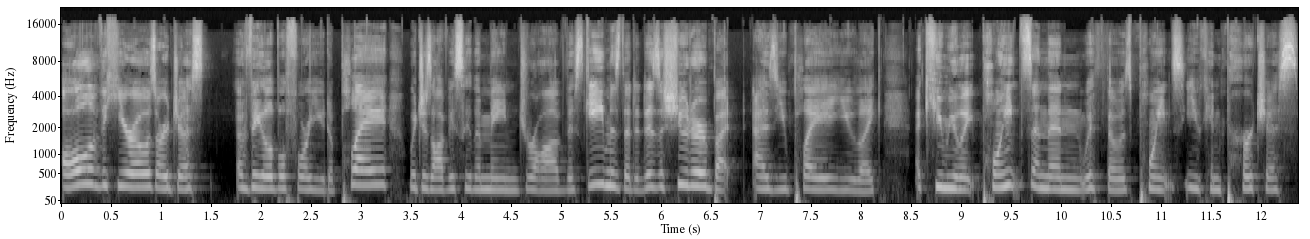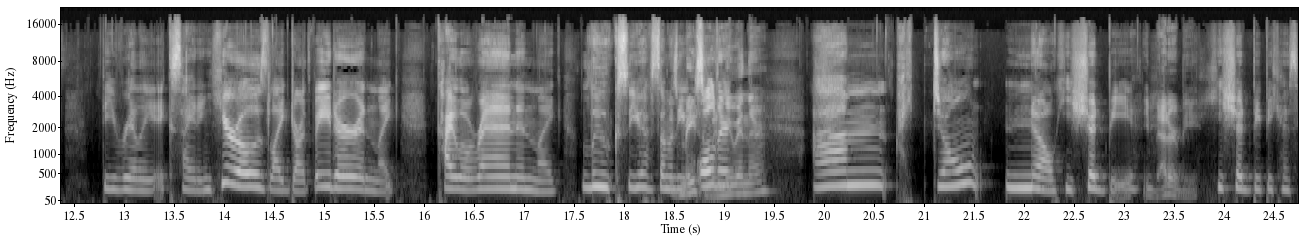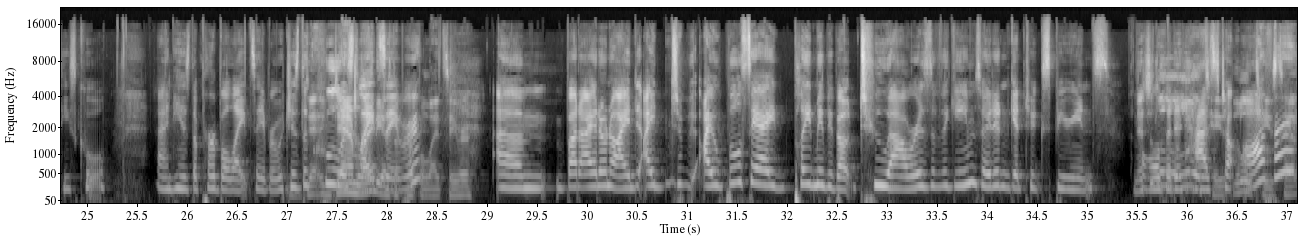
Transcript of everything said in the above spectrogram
All of the heroes are just available for you to play, which is obviously the main draw of this game is that it is a shooter, but as you play, you like accumulate points, and then with those points, you can purchase the really exciting heroes like Darth Vader and like Kylo Ren and like Luke. So you have some Is of the Mace older. Windu in there? um, I don't know. He should be. He better be. He should be because he's cool. And he has the purple lightsaber, which is the Da- coolest damn right he has the lightsaber. purple lightsaber. Um, but I don't know. I, I, I will say I played maybe about two hours of the game, so I didn't get to experience It's all little, that it little has taste, to offer.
